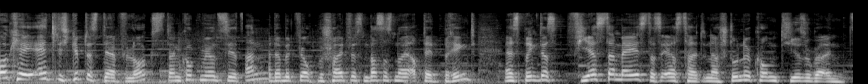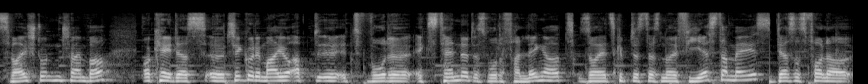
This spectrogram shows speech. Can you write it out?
Okay, endlich gibt es Devlogs. Dann gucken wir uns die jetzt an, damit wir auch Bescheid wissen, was das neue Update bringt. Es bringt das Fiesta Maze, das erst halt in einer Stunde kommt, hier sogar in zwei Stunden scheinbar. Okay, das äh, Cinco de Mayo Update wurde extended, es wurde verlängert. So, jetzt gibt es das neue Fiesta Maze. Das ist voller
